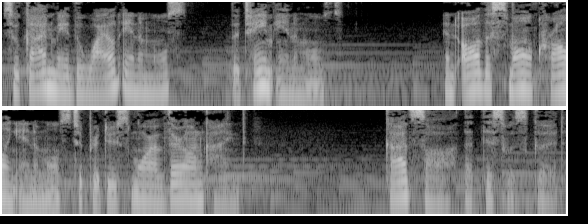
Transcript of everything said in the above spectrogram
So God made the wild animals the tame animals, and all the small crawling animals to produce more of their own kind. God saw that this was good.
